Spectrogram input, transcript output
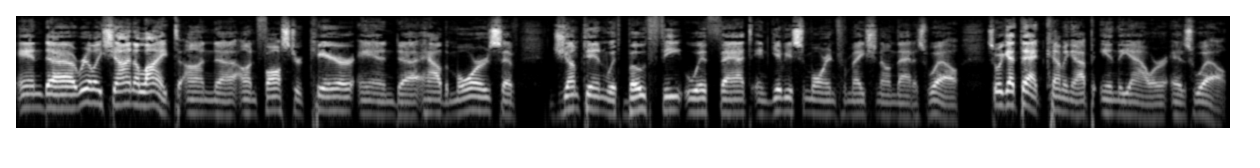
and uh, really shine a light on uh, on foster care and uh, how the Moores have jumped in with both feet with that and give you some more information on that as well. So we got that coming up in the hour as well.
